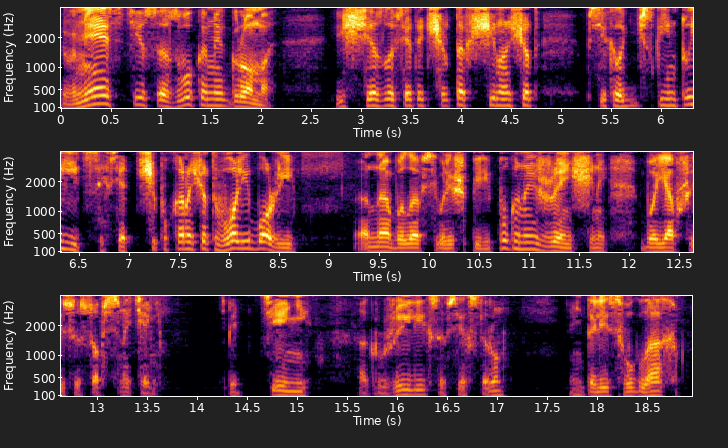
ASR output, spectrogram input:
Вместе со звуками грома исчезла вся эта чертовщина насчет психологической интуиции, вся чепуха насчет воли Божьей. Она была всего лишь перепуганной женщиной, боявшейся собственной тени. Теперь тени окружили их со всех сторон. Они тались в углах —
